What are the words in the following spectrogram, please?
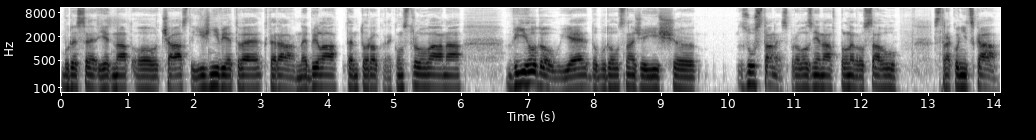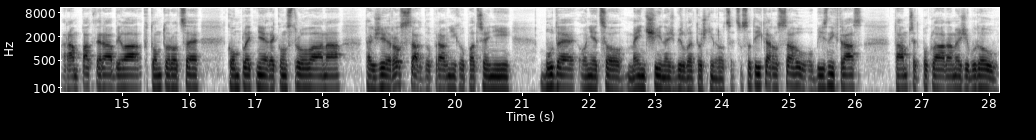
Bude se jednat o část jižní větve, která nebyla tento rok rekonstruována. Výhodou je do budoucna, že již e, zůstane zprovozněna v plném rozsahu strakonická rampa, která byla v tomto roce kompletně rekonstruována, takže rozsah dopravních opatření bude o něco menší, než byl v letošním roce. Co se týká rozsahu objízdných tras, tam předpokládáme, že budou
